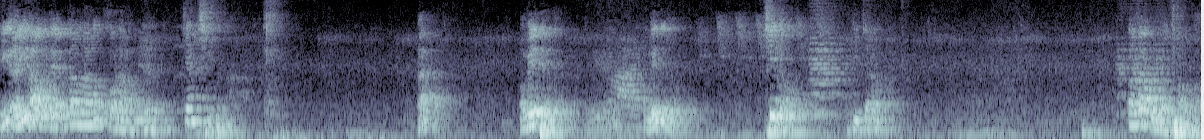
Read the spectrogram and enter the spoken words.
ဒီအရိယာကိုလည်းတန်ခါလို့ခေါ်တာမျိုးကျမ်းရှိပါလားဟမ်မမေးတယ်လားမမေးတယ်ရှိတော့ဒီကျမ်းတန်ခါကိုလည်း6ပါ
